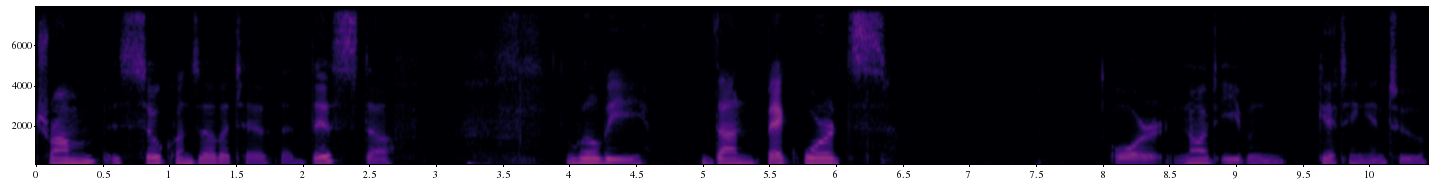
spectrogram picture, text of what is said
Trump is so conservative that this stuff will be done backwards or not even getting into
